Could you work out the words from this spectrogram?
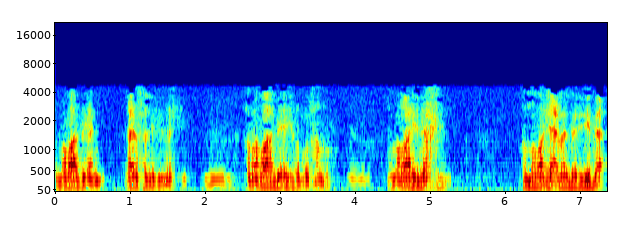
أمراه بأن لا يصلي في المسجد أمراه بأن يشرب الخمر أمراه يدخن. أمراه يعمل بالربا.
